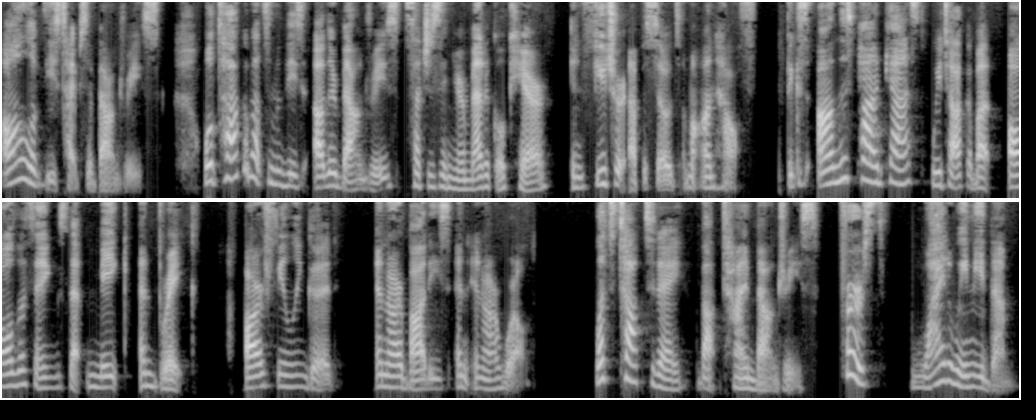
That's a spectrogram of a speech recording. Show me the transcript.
all of these types of boundaries. We'll talk about some of these other boundaries, such as in your medical care, in future episodes of On Health. Because on this podcast, we talk about all the things that make and break our feeling good in our bodies and in our world. Let's talk today about time boundaries. First, why do we need them?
